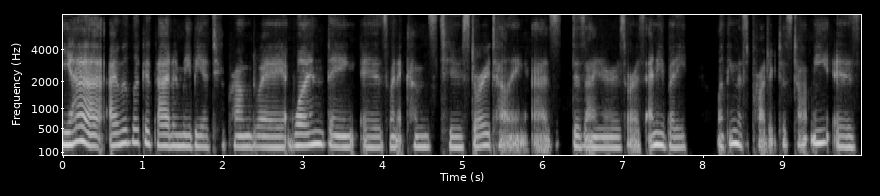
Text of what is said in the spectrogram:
Yeah, I would look at that in maybe a two pronged way. One thing is when it comes to storytelling as designers or as anybody, one thing this project has taught me is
